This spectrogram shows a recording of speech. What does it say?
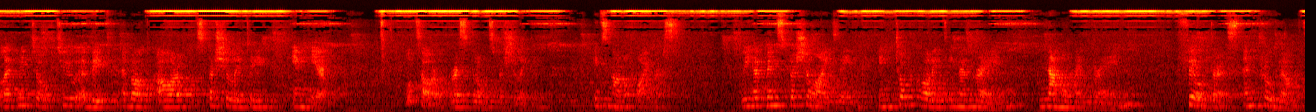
let me talk to you a bit about our specialty in here. What's our Respilon specialty? It's nanofibers. We have been specializing in top quality membrane nanomembrane, filters and programs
